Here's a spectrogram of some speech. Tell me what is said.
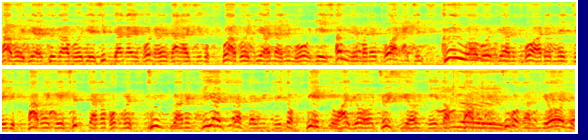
아버지의 그 아버지 의 십자가의 고난을 당하시고 아버지 하나님 오직 3일 만에 부활하신 그 아버지 하나님 부활의 메시지 아버지의 십자가 복음을 증거하는 귀한 시간 될수 있도록 인도하여 주시옵소서. 아버지 죽어간 영혼이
